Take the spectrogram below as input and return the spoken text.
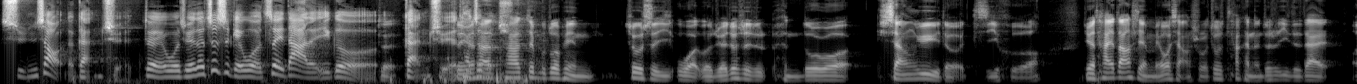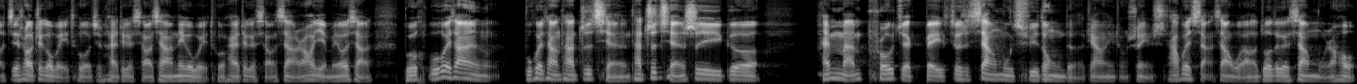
寻找的感觉。对我觉得这是给我最大的一个感觉。因为他他这部作品就是我我觉得就是很多。相遇的集合，因为他当时也没有想说，就是他可能就是一直在呃接受这个委托去拍这个肖像，那个委托拍这个肖像，然后也没有想不不会像不会像他之前，他之前是一个还蛮 project base，就是项目驱动的这样一种摄影师，他会想象我要做这个项目，然后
